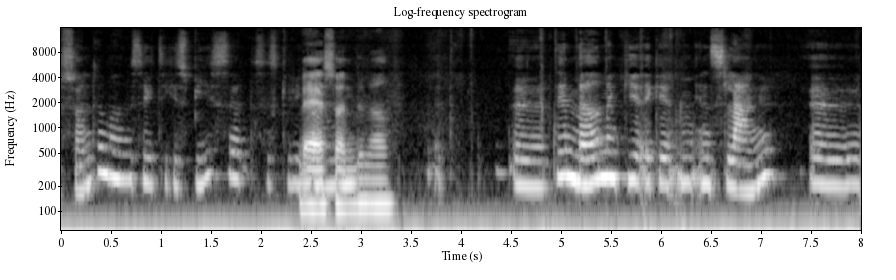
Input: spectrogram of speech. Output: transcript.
sondemad, hvis ikke de kan spise selv. Så skal vi Hvad er sondemad? Øh, det er mad, man giver igennem en slange. Øh,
